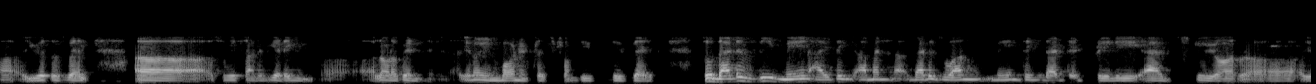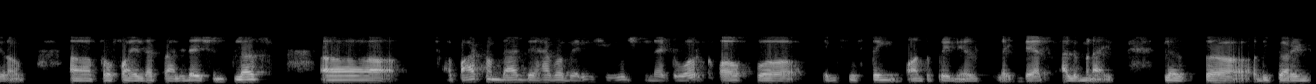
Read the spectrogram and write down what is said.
uh, US as well. Uh, so we started getting uh, a lot of in, you know inbound interest from these these guys. So that is the main. I think. I mean, that is one main thing that it really adds to your uh, you know uh, profile, that validation. Plus, uh, apart from that, they have a very huge network of uh, existing entrepreneurs, like their alumni, plus uh, the current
